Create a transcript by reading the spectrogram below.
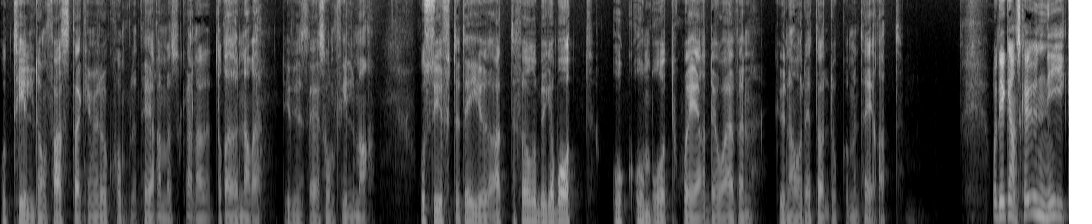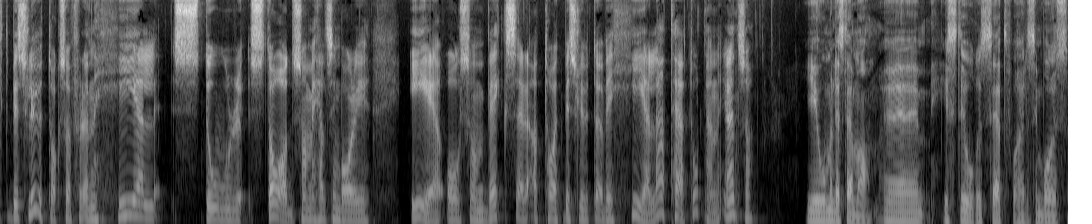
och till de fasta kan vi då komplettera med så kallade drönare, det vill säga som filmar. Och syftet är ju att förebygga brott och om brott sker då även kunna ha detta dokumenterat. Och det är ganska unikt beslut också för en hel stor stad som Helsingborg är och som växer att ta ett beslut över hela tätorten. Är det inte så? Jo, men det stämmer. Eh, historiskt sett för Helsingborgs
